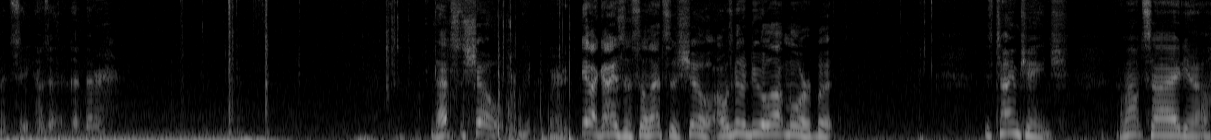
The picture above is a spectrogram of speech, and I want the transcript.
Let's see, how's that? Is that better? That's the show. Yeah, guys, and so that's the show. I was gonna do a lot more, but it's time change. I'm outside, you know,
